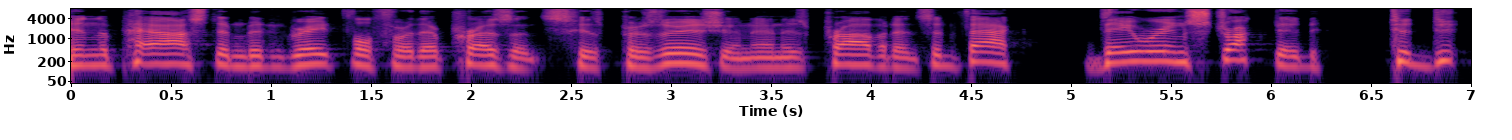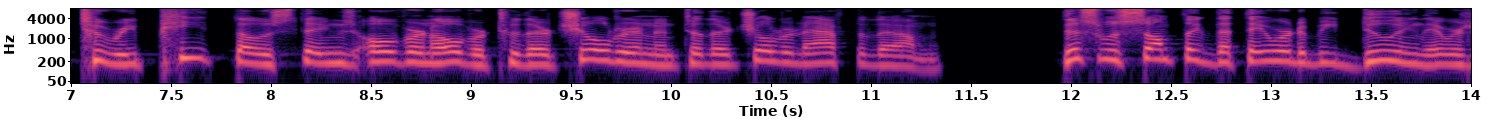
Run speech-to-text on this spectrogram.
in the past and been grateful for their presence, his provision, and his providence. In fact, they were instructed to, do, to repeat those things over and over to their children and to their children after them. This was something that they were to be doing. They were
